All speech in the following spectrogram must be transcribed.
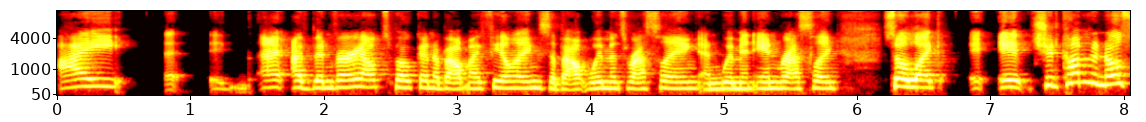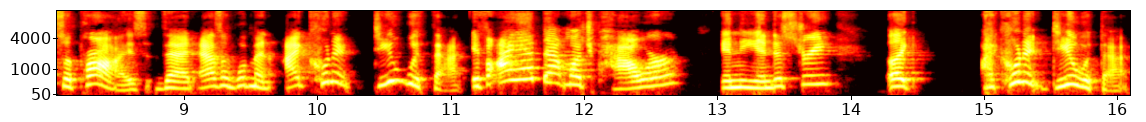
I, eh, eh, I have been very outspoken about my feelings about women's wrestling and women in wrestling. So, like, it, it should come to no surprise that as a woman, I couldn't deal with that. If I had that much power in the industry, like, I couldn't deal with that.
